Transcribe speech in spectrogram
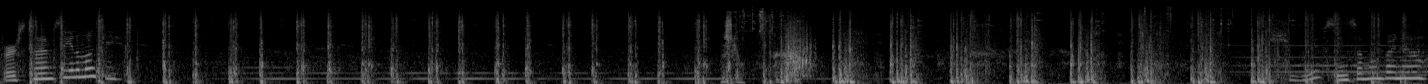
First time seeing a monkey. Let's go. Should we have seen someone by now?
